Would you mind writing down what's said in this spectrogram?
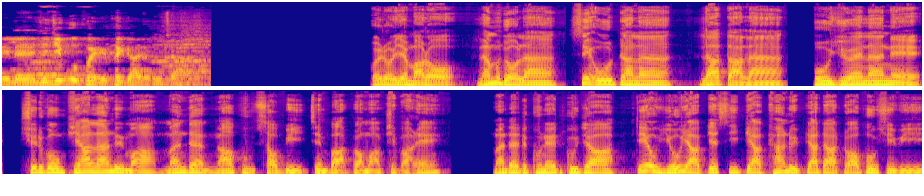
နေလည်းရင်ကျင်းမှုအဖွဲ့တွေဖိတ်ထားတယ်လို့ကြားတယ်။ပွဲတော်ရက်မှာတော့လမ်းမတော်လန်းစစ်အိုးတန်းလန်းလာတာလန်းဘိုရွဲလန်းနဲ့ ရွှေတကုံဖျားလန်းတွေမှာမန္တက်၅ခုစောက်ပြီးကျင်းပသွားမှာဖြစ်ပါတယ်။မန္တက်တစ်ခုနဲ့တစ်ခုကြားတရုတ်ရိုးရာပစ္စည်းပြခန်းတွေပြတာတွားဖို့ရှိပြီး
